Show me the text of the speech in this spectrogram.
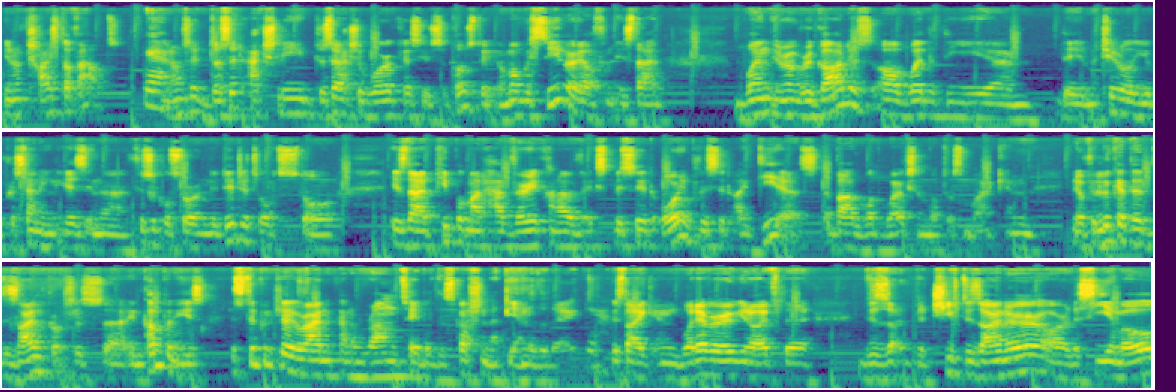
you know try stuff out. Yeah. You know, so does it actually does it actually work as you're supposed to? And what we see very often is that when regardless of whether the um, the material you're presenting is in a physical store or in a digital store, is that people might have very kind of explicit or implicit ideas about what works and what doesn't work. And you know, if you look at the design process uh, in companies, it's typically around kind of roundtable discussion at the end of the day. Yeah. It's like, and whatever you know, if the the chief designer or the CMO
